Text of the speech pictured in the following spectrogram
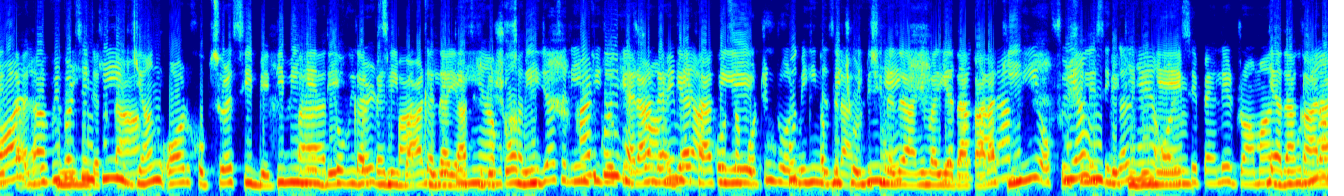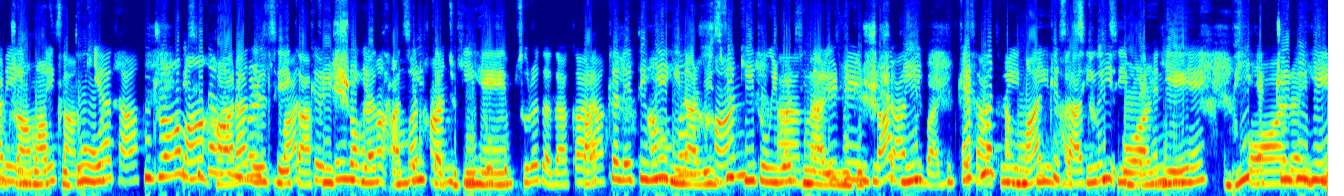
اور ویورز ان کی ینگ اور خوبصورت سی بیٹی بھی ہیں۔ دیکھ کر پہلی بار ندا یاسر کے شو میں۔ ہر کوئی حیران رہ گیا تھا کہ یہ خود اپنی چھوٹی سی نظر آنے والی اداکارہ کی ینگ بیٹی بھی ہیں یہ اداکارہ ڈراما فطور ڈراما ہارا دل سے کافی شہرت حاصل کر چکی ہیں۔ خوبصورت اداکارہ بات کر لیتے ہیں ہینا رضوی کی تو ویورز ہینا رضوی کی شادی احمد عمار کے ساتھ ہوئی اور یہ بھی ایکٹر بھی ہیں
